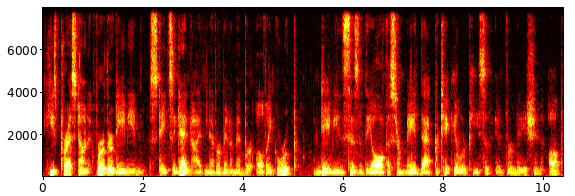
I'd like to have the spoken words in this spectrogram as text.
He's pressed on it further. Damien states again, I've never been a member of a group. Damien says that the officer made that particular piece of information up.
